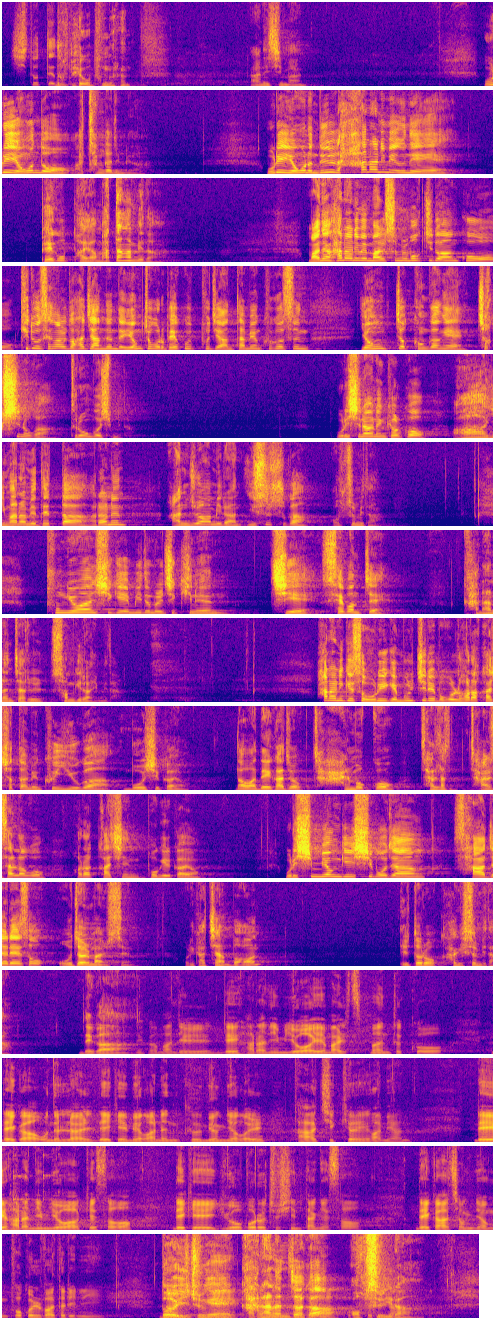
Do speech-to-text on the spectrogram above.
시도 때도 배고픈 거는 아니지만 우리의 영혼도 마찬가지입니다. 우리의 영혼은 늘 하나님의 은혜에 배고파야 마땅합니다. 만약 하나님의 말씀을 먹지도 않고 기도 생활도 하지 않는데 영적으로 배고프지 않다면 그것은 영적 건강에 적신호가 들어온 것입니다. 우리 신앙은 결코 아 이만하면 됐다라는 안주함이란 있을 수가 없습니다. 풍요한 시기의 믿음을 지키는 지혜 세 번째 가난한 자를 섬기라입니다. 하나님께서 우리에게 물질의 복을 허락하셨다면 그 이유가 무엇일까요? 나와 내 가족 잘 먹고 잘, 잘 살라고 허락하신 복일까요? 우리 신명기 15장 4절에서 5절 말씀 우리 같이 한번 읽도록 하겠습니다. 내가 내가 만일 내 하나님 여호와의 말씀만 듣고 내가 오늘날 내게 명하는 그 명령을 다 지켜 행하면 내 하나님 여호와께서 내게 유업으로 주신 땅에서 내가 정령 복을 받으리니 너희 중에 가난한 자가 없으리라.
